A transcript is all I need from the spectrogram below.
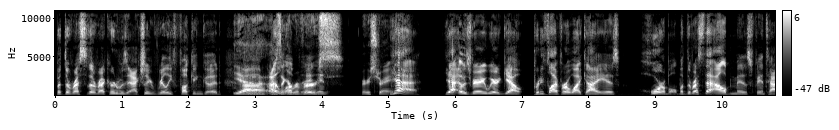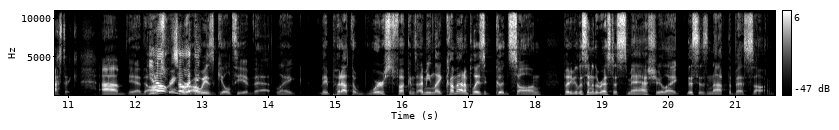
but the rest of the record was actually really fucking good. Yeah, Um, was like a loved it. reverse. Very strange. Yeah. Yeah, it was very weird. Yeah, Pretty Fly for a White Guy is horrible, but the rest of the album is fantastic. Um, Yeah, the you know, Offspring so were think- always guilty of that. Like they put out the worst fucking. I mean, like come out and plays a good song, but if you listen to the rest of Smash, you're like, this is not the best song.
